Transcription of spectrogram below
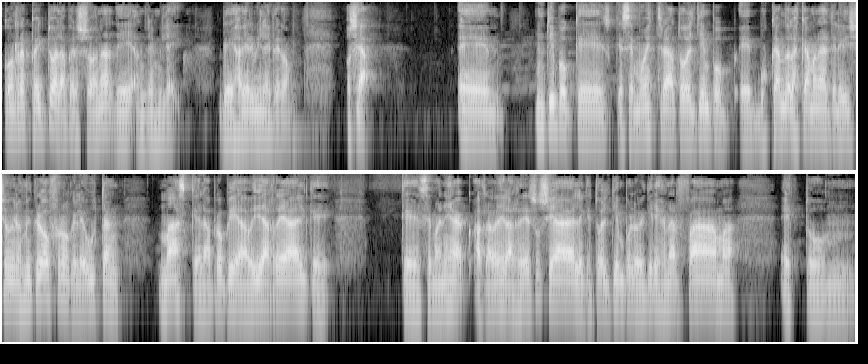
con respecto a la persona de Andrés Milei, de Javier Milei, perdón. O sea, eh, un tipo que, que, se muestra todo el tiempo eh, buscando las cámaras de televisión y los micrófonos, que le gustan más que la propia vida real, que, que se maneja a través de las redes sociales, que todo el tiempo lo que quiere es ganar fama, esto, mm,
